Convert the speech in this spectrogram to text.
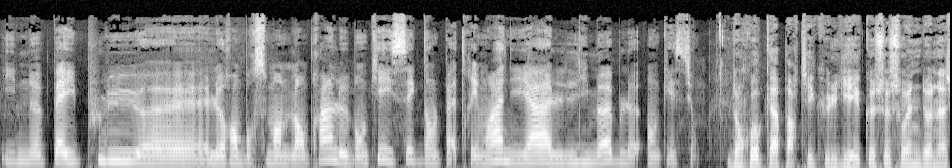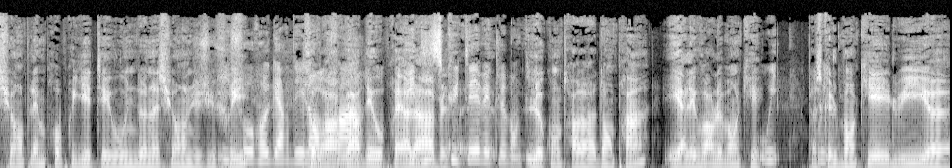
ils ne payent plus euh, le remboursement de l'emprunt, le banquier il sait que dans le patrimoine il y a l'immeuble en question. Donc au cas particulier, que ce soit une donation en pleine propriété ou une donation en usufruit, il faut regarder faudra regarder au préalable et discuter avec le banquier. Le contrat d'emprunt et aller voir le banquier. Oui. Parce que le banquier, lui, euh,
